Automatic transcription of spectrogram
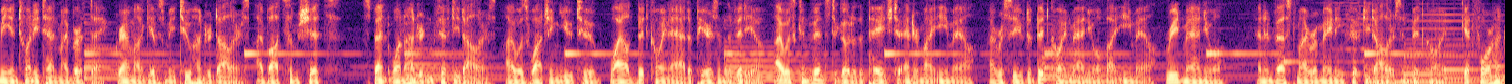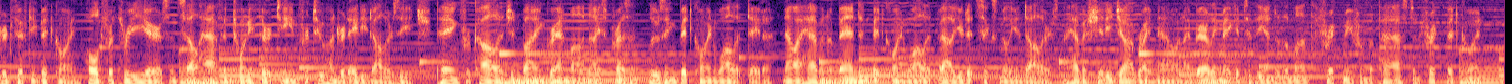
Me in 2010, my birthday. Grandma gives me $200. I bought some shits. Spent $150. I was watching YouTube. Wild Bitcoin ad appears in the video. I was convinced to go to the page to enter my email. I received a Bitcoin manual by email. Read manual and invest my remaining $50 in Bitcoin. Get 450 Bitcoin, hold for three years and sell half in 2013 for $280 each. Paying for college and buying grandma a nice present, losing Bitcoin wallet data. Now I have an abandoned Bitcoin wallet valued at $6 million. I have a shitty job right now and I barely make it to the end of the month. Frick me from the past and frick Bitcoin.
